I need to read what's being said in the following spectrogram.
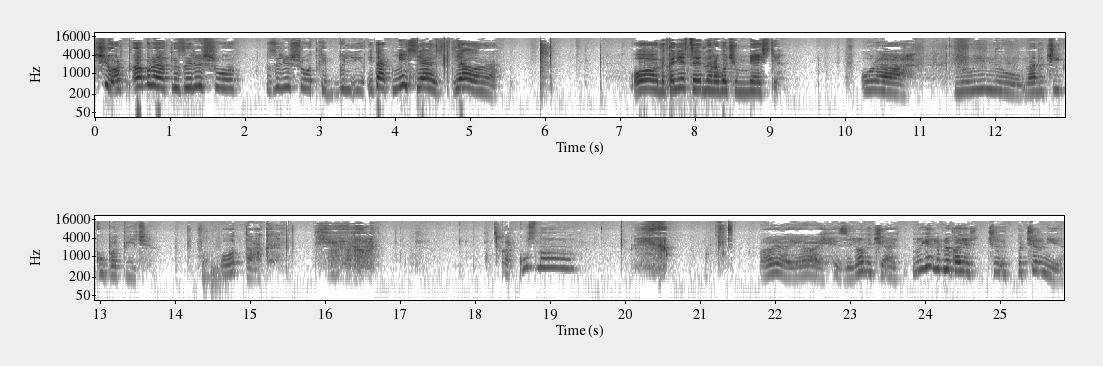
черт, обратно за решет, за решеткой, блин. Итак, миссия сделана. О, наконец-то я на рабочем месте. Ура! Ну и ну, надо чайку попить. Вот так. Как вкусно! Ай-ай-ай, зеленый чай. Ну, я люблю, конечно, чер- почернее.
